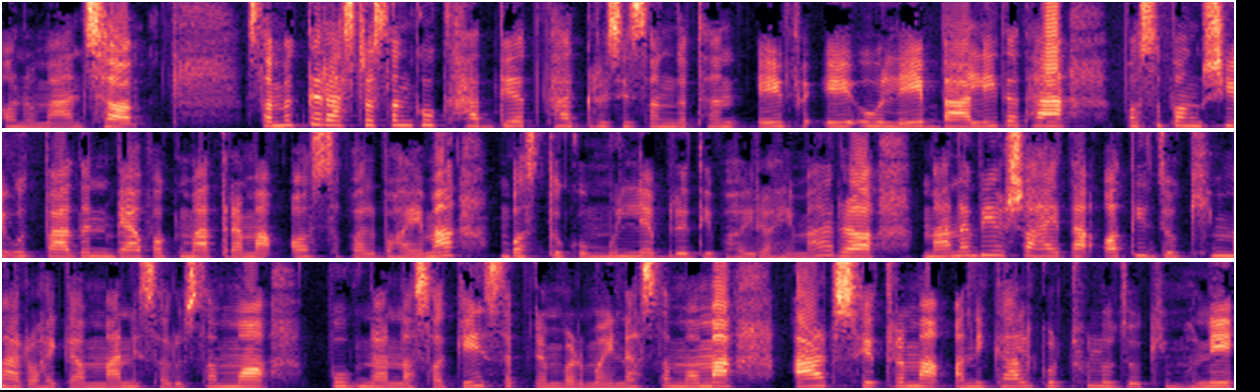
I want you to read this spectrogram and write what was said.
अनुमान छ। संयुक्त राष्ट्रसङ्घको खाद्य तथा कृषि संगठन एफएओले बाली तथा पशुपक्षी उत्पादन व्यापक मात्रामा असफल भएमा वस्तुको मूल्य वृद्धि भइरहेमा र मानवीय सहायता अति जोखिममा रहेका मानिसहरूसम्म पुग्न नसके सेप्टेम्बर महिनासम्ममा आठ क्षेत्रमा अनिकालको ठूलो जोखिम हुने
